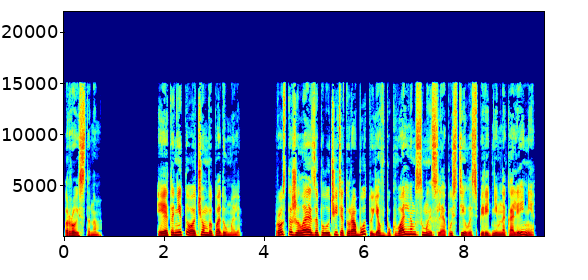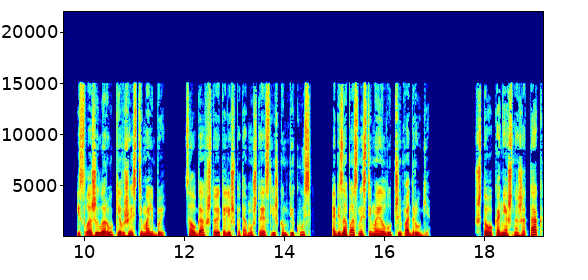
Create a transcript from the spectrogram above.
Ройстоном. И это не то, о чем вы подумали. Просто желая заполучить эту работу, я в буквальном смысле опустилась перед ним на колени и сложила руки в жесте мольбы, солгав, что это лишь потому, что я слишком пекусь о безопасности моей лучшей подруги. Что, конечно же, так,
